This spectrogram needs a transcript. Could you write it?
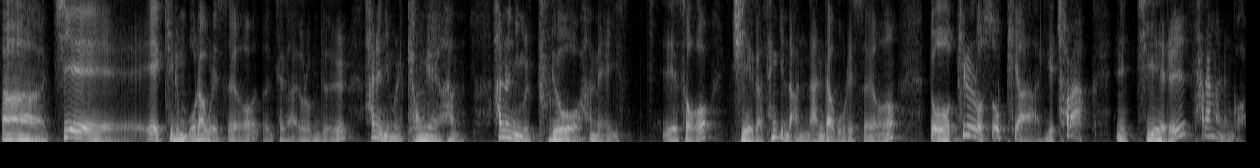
아, 지혜의 길은 뭐라고 그랬어요? 제가 여러분들 하느님을 경외함, 하느님을 두려워함에서 지혜가 생긴다, 난다고 그랬어요. 또 필로소피아, 이게 철학, 지혜를 사랑하는 거.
